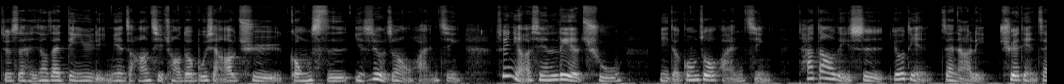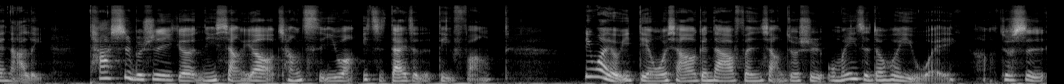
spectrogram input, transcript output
就是很像在地狱里面，早上起床都不想要去公司，也是有这种环境。所以你要先列出你的工作环境，它到底是优点在哪里，缺点在哪里？它是不是一个你想要长此以往一直待着的地方？另外有一点我想要跟大家分享，就是我们一直都会以为，哈，就是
